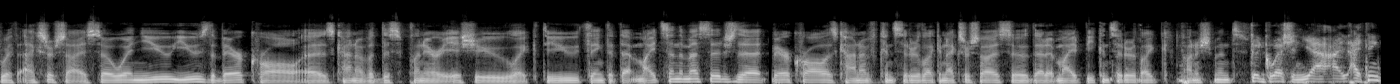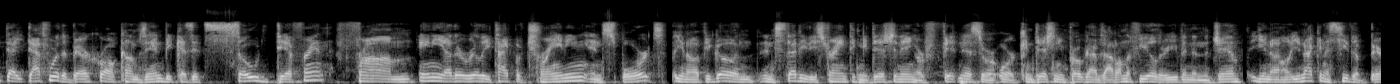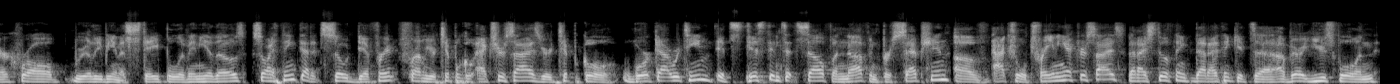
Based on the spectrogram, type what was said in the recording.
with exercise. So when you use the bear crawl as kind of a disciplinary issue, like do you think that that might send the message that bear crawl is kind of considered like an exercise so that it might be considered like punishment? Good question. Yeah, I, I think that that's where the bear crawl comes in because it's so different from any other really type of training in sports. You know, if you go and, and study these strength and conditioning or fitness or, or conditioning programs out on the field or even in the gym, you know, you're not going to see the bear crawl really being a staple of any of those. So I think that it's so different from your typical exercise, your typical workout routine. It's distance itself enough in perception of actual training exercise that I still think that I think it's a, a very useful and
